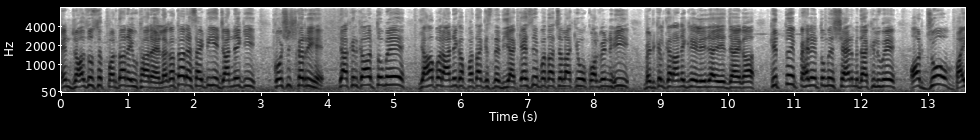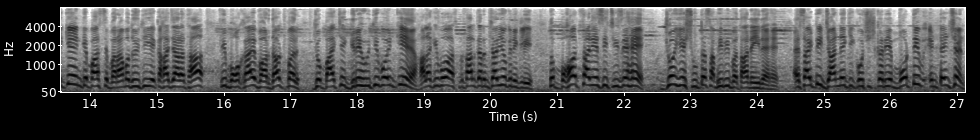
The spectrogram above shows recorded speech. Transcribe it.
इन राजों से पर्दा नहीं उठा रहे हैं। लगातार एसआईटी ये जानने की कोशिश कर रही है कि आखिरकार तुम्हें यहाँ पर आने का पता किसने दिया? कैसे पता चला कि वो कॉलवेंट ही मेडिकल कराने के लिए ले जाया जाएगा? कितने पहले तुम इस शहर में दाखिल हुए और जो बाइकें इनके पास से बरामद हुई थी ये कहा जा रहा था कि मौकाए वारदात पर जो बाइकें गिरी हुई थी वो इनकी हैं। हालाँकि वो अस्पताल कर्मचारियों की निकली। तो बहुत सारी ऐसी चीज़ें हैं जो ये शूटर्स अभी भी बता नहीं रहे हैं। एसआईटी जानने की कोशिश कर रही है मोटिव इंटेंशन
